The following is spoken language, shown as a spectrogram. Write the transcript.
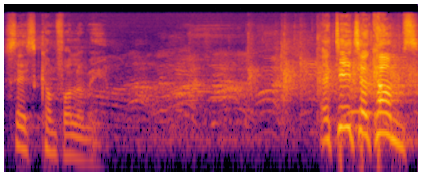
says, Come follow me. A teacher comes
